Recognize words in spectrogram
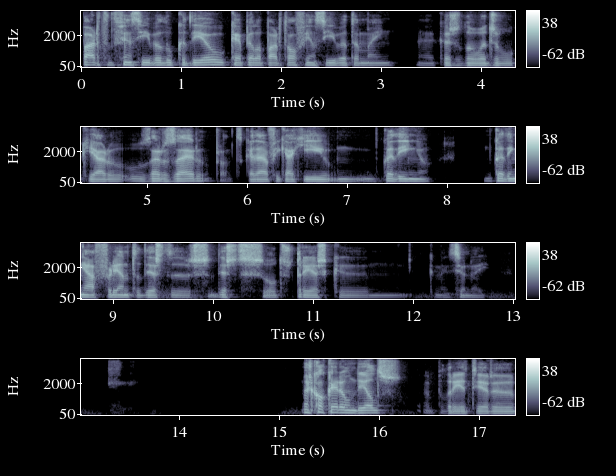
parte defensiva do que deu, que é pela parte ofensiva também, eh, que ajudou a desbloquear o 0-0. Pronto, se calhar fica aqui um bocadinho, um bocadinho à frente destes, destes outros três que, que mencionei. Mas qualquer um deles poderia ter eh,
